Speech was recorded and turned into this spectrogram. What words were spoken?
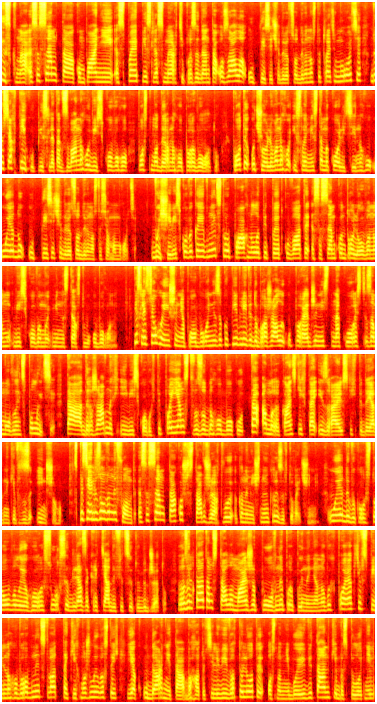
Тиск на ССМ та компанії СП після смерті президента Озала у 1993 році досяг піку після так званого військового постмодерного перевороту проти очолюваного ісламістами коаліційного уряду у 1997 році. Вище військове керівництво прагнуло підпорядкувати ССМ контрольованому військовими міністерству оборони. Після цього рішення про оборонні закупівлі відображали упередженість на користь замовлень з полиці та державних і військових підприємств з одного боку, та американських та ізраїльських підрядників з іншого. Спеціалізований фонд ССМ також став жертвою економічної кризи в Туреччині. Уряди використовували його ресурси для закриття дефіциту бюджету. Результатом стало майже повне припинення нових проєктів спільного виробництва таких можливостей, як ударні та багатоцільові вертольоти, основні бойові танки, безпілотні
